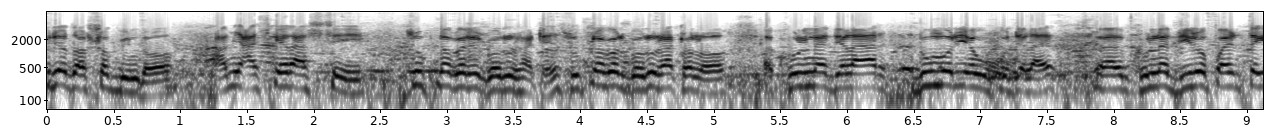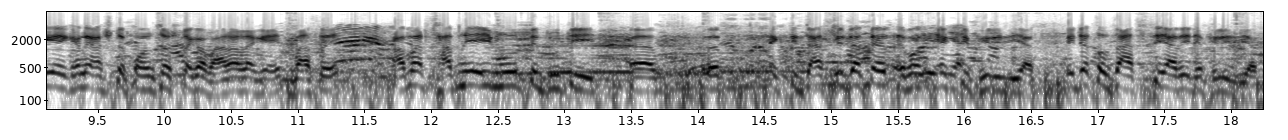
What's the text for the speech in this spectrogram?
প্রিয় দর্শকবৃন্দ, আমি আজকের আসছি সুকনগরের গরুরহাটে। সুকনগর গরুরহাট হলো খুলনা জেলার ডুমরিয়া উপজেলায়। খুলনা জিরো পয়েন্ট থেকে এখানে আসতে পঞ্চাশ টাকা ভাড়া লাগে বাসে। আমার সামনে এই মুহূর্তে দুটি একটি জার্সি জাতের এবং একটি ফ্রিজিয়ান। এটা তো জার্সি আর এটা ফ্রিজিয়ান।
